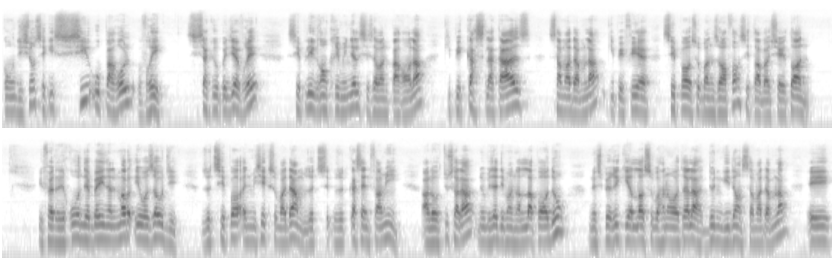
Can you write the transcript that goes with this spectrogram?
condition, c'est que si ou parole vraie, si ça qui peut dire vrai, c'est plus grand criminel, c'est ça, parent là, qui peut casser la case, sa madame-là, qui peut faire ses pas aux bons enfants, c'est travail shaitan. Il Je ne sais pas amitié que ce madame, je ne casse une famille. Alors tout cela, nous besoin demander Allah pardon, nous espérons qu'Allah subhanahu wa ta'ala donne guidance à madame là et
